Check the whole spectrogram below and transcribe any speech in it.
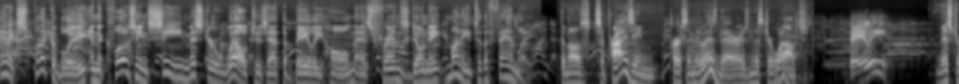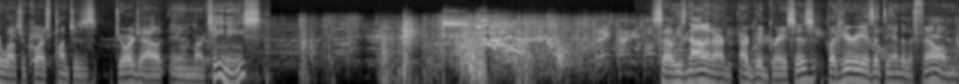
Inexplicably, in the closing scene, Mr. Welch is at the Bailey home as friends donate money to the family. The most surprising person who is there is Mr. Welch. Bailey? Mr. Welch, of course, punches George out in Martini's. So he's not in our, our good graces, but here he is at the end of the film.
